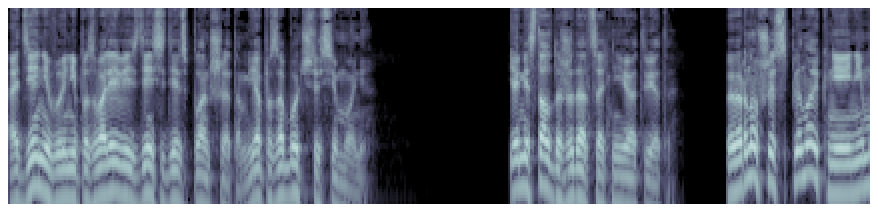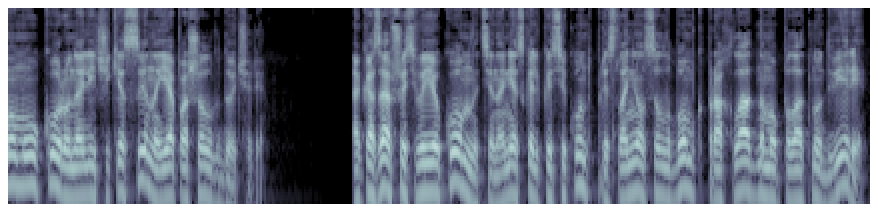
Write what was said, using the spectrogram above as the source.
«Одень его и не позволяй весь день сидеть с планшетом. Я позабочусь о Симоне». Я не стал дожидаться от нее ответа. Повернувшись спиной к ней и немому укору на личике сына, я пошел к дочери. Оказавшись в ее комнате, на несколько секунд прислонился лбом к прохладному полотну двери,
